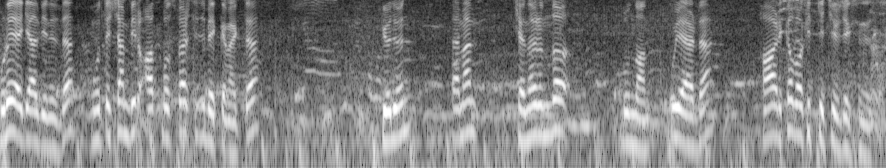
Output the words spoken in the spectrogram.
Buraya geldiğinizde muhteşem bir atmosfer sizi beklemekte. Gölün hemen kenarında bulunan bu yerde harika vakit geçireceksiniz.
